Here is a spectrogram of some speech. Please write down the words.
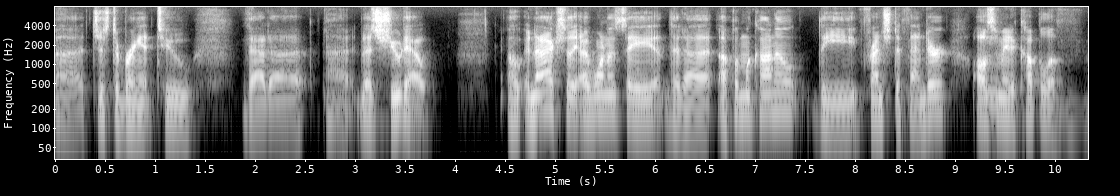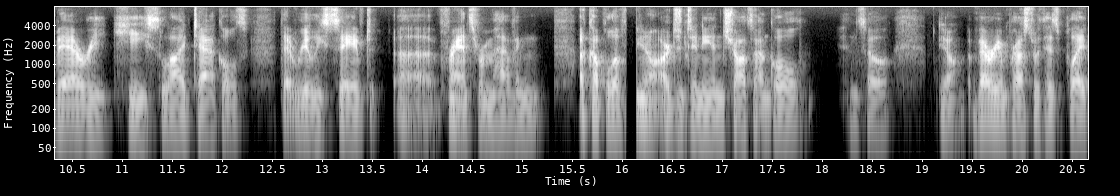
uh, just to bring it to that uh, uh that shootout. Oh, and actually, I want to say that uh, Upamecano, the French defender, also mm. made a couple of very key slide tackles that really saved uh, France from having a couple of you know Argentinian shots on goal. And so, you know, very impressed with his play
